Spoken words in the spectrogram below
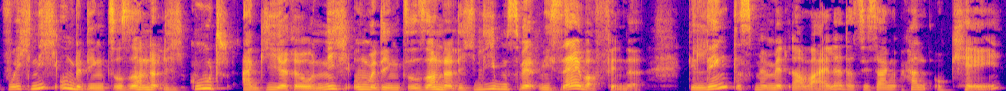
wo ich nicht unbedingt so sonderlich gut agiere und nicht unbedingt so sonderlich liebenswert mich selber finde, gelingt es mir mittlerweile, dass ich sagen kann, okay,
